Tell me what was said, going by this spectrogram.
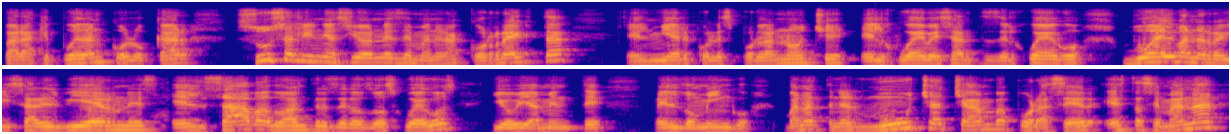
para que puedan colocar sus alineaciones de manera correcta el miércoles por la noche, el jueves antes del juego, vuelvan a revisar el viernes, el sábado antes de los dos juegos y obviamente el domingo. Van a tener mucha chamba por hacer esta semana,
